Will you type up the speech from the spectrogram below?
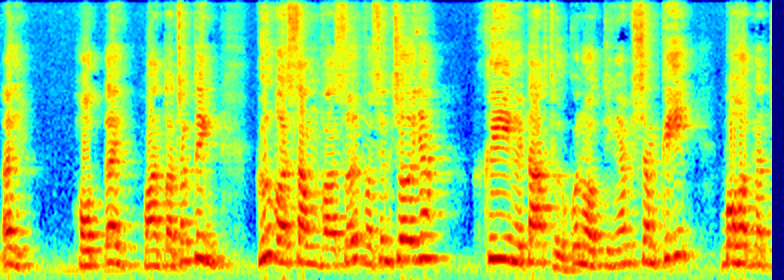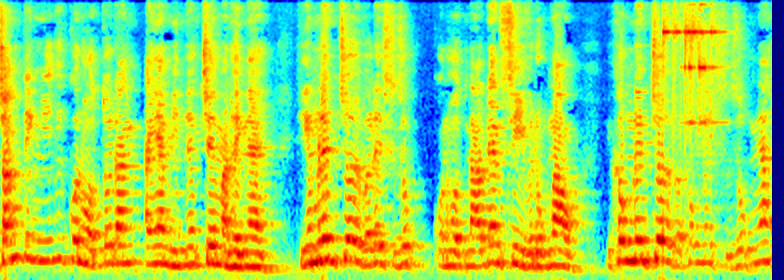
Đây, hộp đây, hoàn toàn trắng tinh cứ vào sòng vào sới vào sân chơi nhá. Khi người ta thử quân hột thì anh em xem kỹ. Bộ hột là trắng tinh những cái quân hột tôi đang, anh em nhìn trên màn hình này. Thì em lên chơi và lên sử dụng quân hột nào đen xì và đục ngầu thì không nên chơi và không nên sử dụng nhá.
